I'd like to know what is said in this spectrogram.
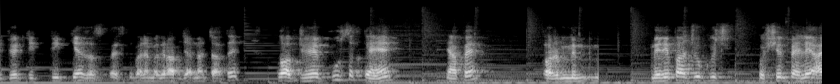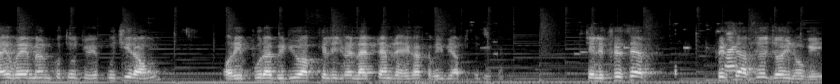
जो है ट्रीट किया जा सकता है इसके बारे में अगर आप जानना चाहते हैं तो आप जो है पूछ सकते हैं यहाँ पे। और मेरे पास जो कुछ क्वेश्चन पहले आए हुए हैं मैं उनको तो जो है पूछ ही रहा हूँ। और ये पूरा वीडियो आपके लिए जो है लाइफ टाइम रहेगा कभी भी आप देखें। चलिए फिर से फिर से आप जो ज्वाइन हो गई।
